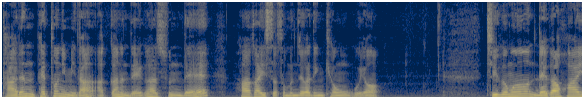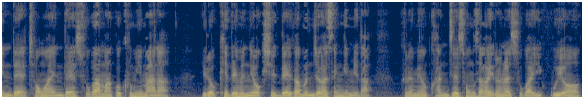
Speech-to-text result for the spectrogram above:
다른 패턴입니다. 아까는 내가 수인데 화가 있어서 문제가 된 경우고요. 지금은 내가 화인데 정화인데 수가 많고 금이 많아. 이렇게 되면 역시 내가 문제가 생깁니다. 그러면 관제 송사가 일어날 수가 있고요.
